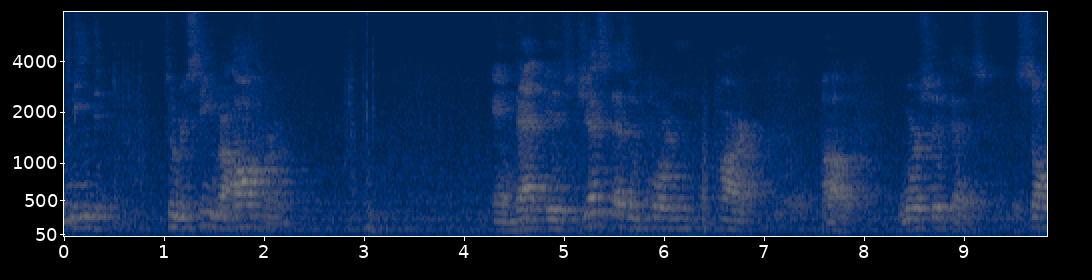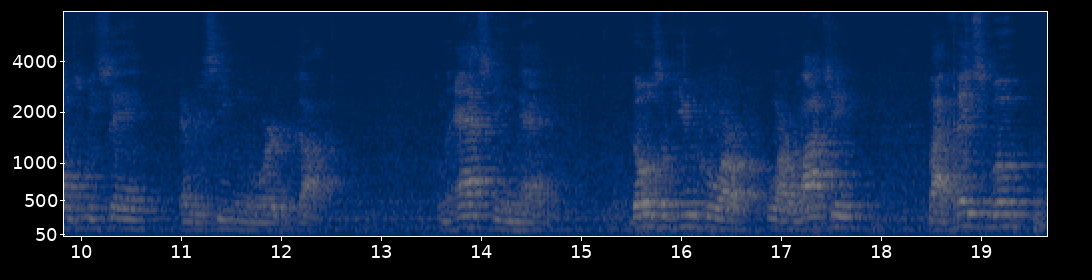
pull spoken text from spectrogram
We need to receive our offering, and that is just as important a part of worship as the songs we sing and receiving the Word of God. I'm asking that those of you who are, who are watching by Facebook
